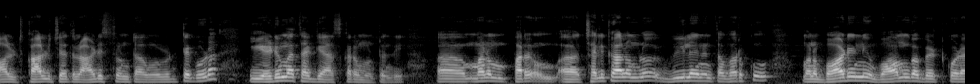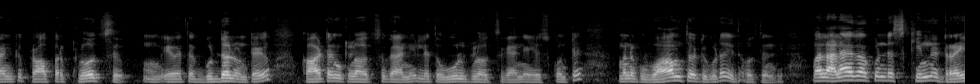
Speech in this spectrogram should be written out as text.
ఆలు కాళ్ళు చేతులు ఆడిస్తుంటా ఉంటే కూడా ఈ ఎడిమ తగ్గే ఆస్కారం ఉంటుంది. మనం పర చలికాలంలో వీలైనంత వరకు మన బాడీని వామ్గా పెట్టుకోవడానికి ప్రాపర్ క్లోత్స్ ఏవైతే గుడ్డలు ఉంటాయో కాటన్ క్లాత్స్ కానీ లేకపోతే ఊల్ క్లాత్స్ కానీ వేసుకుంటే మనకు వామ్ తోటి కూడా ఇది అవుతుంది మళ్ళీ అలా కాకుండా స్కిన్ డ్రై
